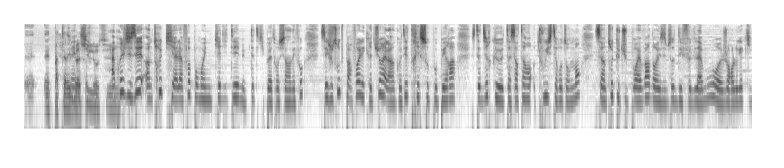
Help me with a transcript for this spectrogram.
est est pas terrible. Facile aussi. hein. Après, je disais un truc qui est à la fois pour moi une qualité, mais peut-être qui peut être aussi un défaut, c'est que je trouve que parfois l'écriture, elle a un côté très soap opéra. C'est-à-dire que t'as certains twists et retournements. C'est un truc que tu pourrais voir dans les épisodes des Feux de l'amour, euh, genre le gars qui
